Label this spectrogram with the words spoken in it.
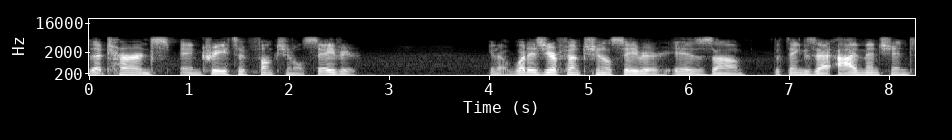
that turns and creates a functional savior. You know, what is your functional savior? Is um, the things that I mentioned,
